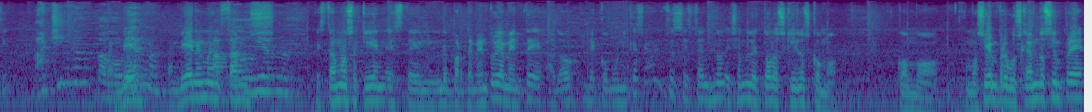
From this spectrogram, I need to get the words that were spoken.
Sí. Ah, chinga, para También, gobierno. también hermano, estamos, gobierno. estamos aquí en este en un departamento obviamente ad hoc de comunicación, entonces están echándole todos los kilos como, como, como siempre, buscando siempre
